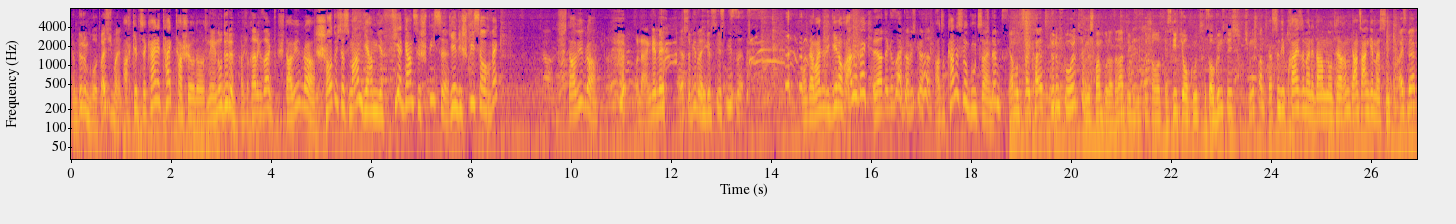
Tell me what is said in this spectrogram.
Im Dürümbrot. Weißt du, ich meine? Ach, gibt's hier keine Teigtasche oder was? Nee, nur Dürüm. Hab ich doch gerade gesagt. Stabil, Bruder. Schaut euch das mal an, die haben hier vier ganze Spieße. Gehen die Spieße auch weg? Stabil, Bruder. Unangenehm. Ja, stabil, Bruder. Hier gibt's vier Spieße. Und er meinte, die gehen auch alle weg. Ja, hat er gesagt. Habe ich gehört. Also kann es nur gut sein. Stimmt. Wir haben uns zwei kalt Dürüms geholt. Ich bin gespannt, Bruder. Salatwege sieht frisch aus. Es riecht hier auch gut. Ist auch günstig. Ich bin gespannt. Das sind die Preise, meine Damen und Herren. Ganz angemessen. Eisberg,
